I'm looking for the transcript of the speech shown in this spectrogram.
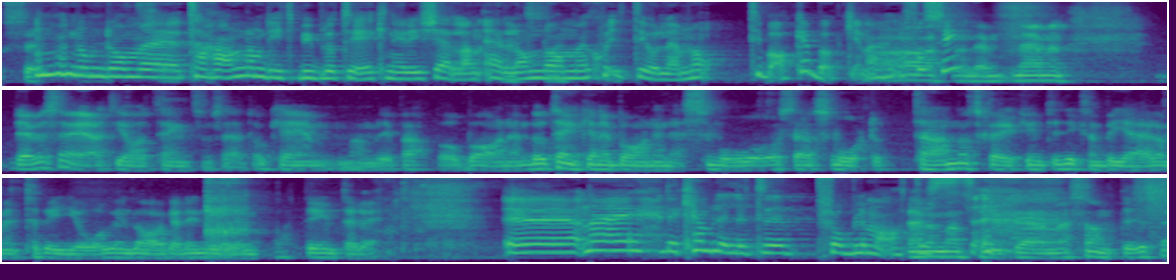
säger. Men om de eh, tar hand om ditt bibliotek nere i källaren eller om de skiter i att lämna tillbaka böckerna. Vi får se. alltså, nej, men det vill säga att jag har tänkt som så här att okej, man blir pappa och barnen. Då tänker jag när barnen är små och så här svårt att ta hand om sig. Jag kan ju inte liksom begära av en treåring laga din egen mat. Det är inte rätt. Eh, nej, det kan bli lite Nej, men man problematiskt. tänker, men samtidigt så,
